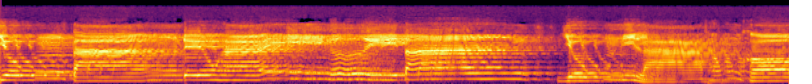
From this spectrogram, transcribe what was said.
dục tàn đều hại người ta. Dục là thống khổ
